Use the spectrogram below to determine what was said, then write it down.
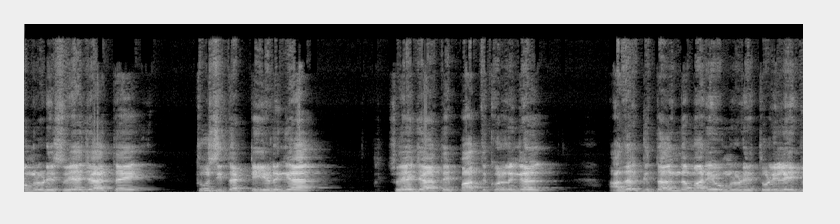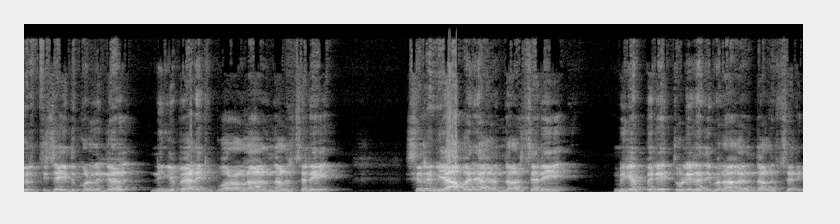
உங்களுடைய சுயஜாத்தை தூசி தட்டி எடுங்க. சுயஜாத்தை பார்த்து கொள்ளுங்கள். அதற்கு தகுந்த மாதிரி உங்களுடைய தொழிலை விருத்தி செய்து கொள்ளுங்கள். நீங்கள் வேலைக்கு போகிறவர்களாக இருந்தாலும் சரி சிறு வியாபாரியாக இருந்தாலும் சரி மிகப்பெரிய தொழிலதிபராக இருந்தாலும் சரி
